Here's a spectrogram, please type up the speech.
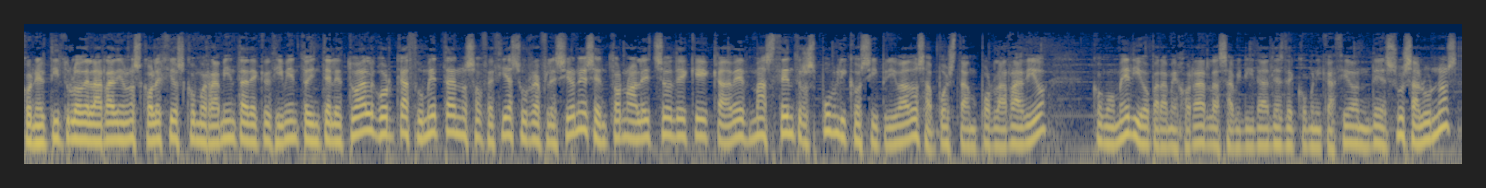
Con el título de la radio en los colegios como herramienta de crecimiento intelectual, Gorka Zumeta nos ofrecía sus reflexiones en torno al hecho de que cada vez más centros públicos y privados apuestan por la radio como medio para mejorar las habilidades de comunicación de sus alumnos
